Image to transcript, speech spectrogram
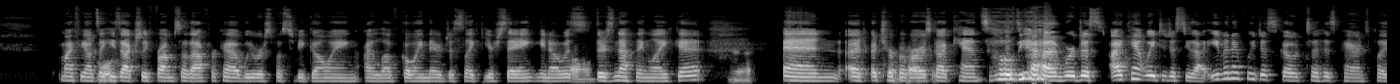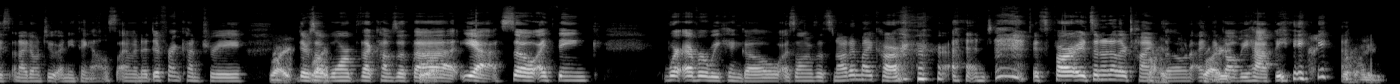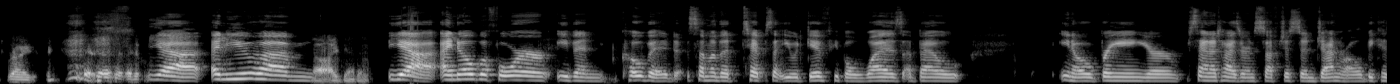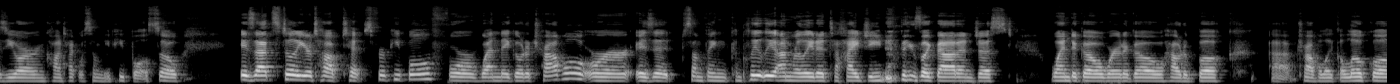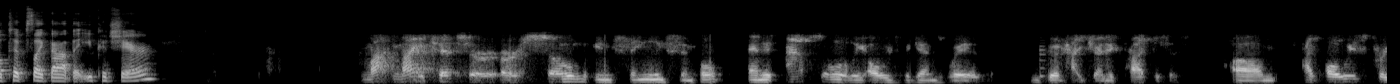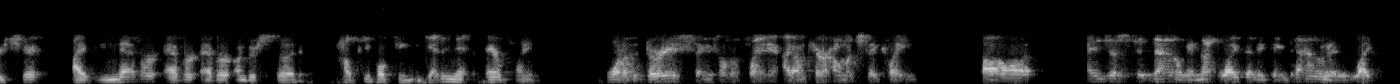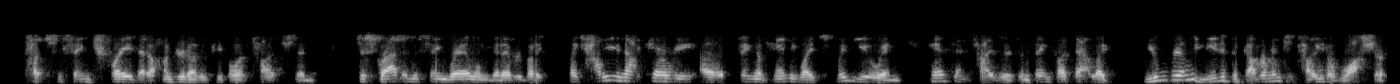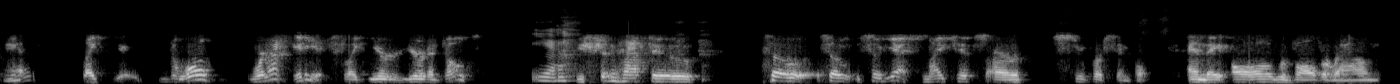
my fiance, he's actually from South Africa. We were supposed to be going. I love going there, just like you're saying, you know, it's, oh. there's nothing like it. Yeah. And a, a trip Fantastic. of ours got canceled. Yeah. And we're just, I can't wait to just do that. Even if we just go to his parents' place and I don't do anything else, I'm in a different country. Right. There's right. a warmth that comes with that. Yeah. So I think, wherever we can go, as long as it's not in my car and it's far, it's in another time right, zone. I right. think I'll be happy. right, right. yeah, and you. um No, I get it. Yeah, I know. Before even COVID, some of the tips that you would give people was about you know bringing your sanitizer and stuff just in general because you are in contact with so many people. So is that still your top tips for people for when they go to travel or is it something completely unrelated to hygiene and things like that and just when to go where to go how to book uh, travel like a local tips like that that you could share? My, my tips are, are so insanely simple and it absolutely always begins with good hygienic practices. Um, i've always preached it. I've never ever ever understood how people can get in an airplane, one of the dirtiest things on the planet. I don't care how much they clean, uh, and just sit down and not wipe anything down and like touch the same tray that a hundred other people have touched and just grabbing the same railing that everybody like how do you not carry a thing of handy wipes with you and hand sanitizers and things like that? Like you really needed the government to tell you to wash your hands? Like you, the world we're not idiots. Like you're you're an adult yeah. You shouldn't have to. So, so, so yes, my tips are super simple and they all revolve around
